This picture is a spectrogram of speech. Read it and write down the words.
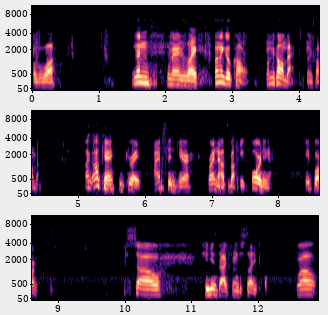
blah blah blah. And then the manager's like, let me go call him. Let me call him back. Let me call him back. I'm like, okay, great. I'm sitting here right now. It's about 8:40 now. 8:40. So she gets back to me. She's like, well,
